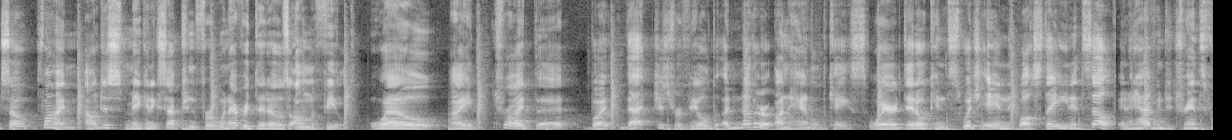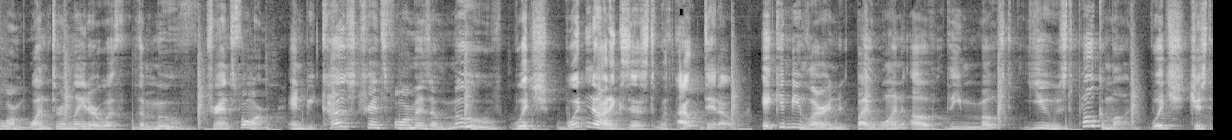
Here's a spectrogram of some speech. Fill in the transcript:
So fine, I'll just make an exception for whenever Ditto's on the field. Well, I tried that, but that just revealed another unhandled case, where Ditto can switch in while staying itself and having to transform one turn later with the move Transform. And because Transform is a move, which would not exist without Ditto, it can be learned by one of the most used Pokemon, which just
